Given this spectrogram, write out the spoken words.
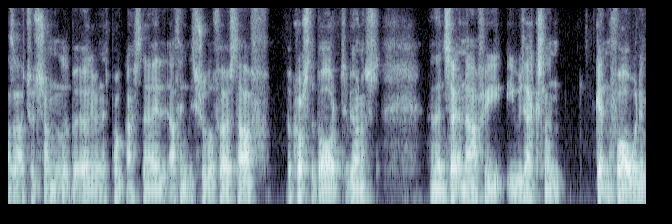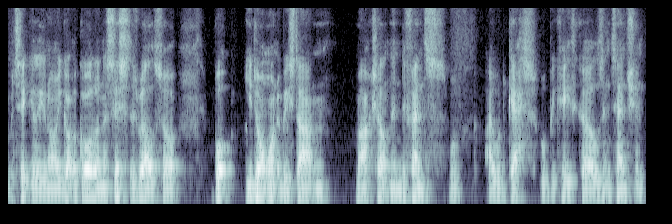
as I touched on a little bit earlier in this podcast there, I think they struggled first half across the board, to be honest. And then second half, he, he was excellent getting forward in particular. You know, he got a goal and assist as well. So, but you don't want to be starting Mark Shelton in defence, I would guess, would be Keith Curle's intention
